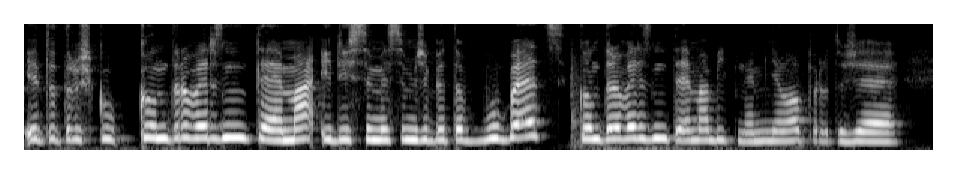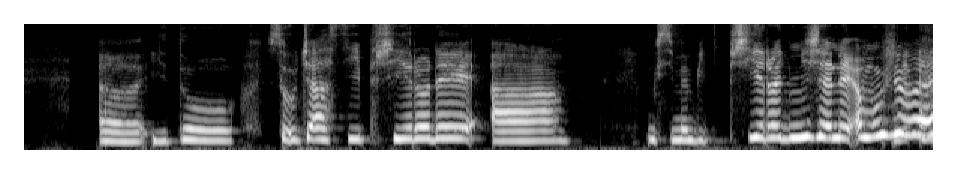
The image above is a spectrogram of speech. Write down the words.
Je to trošku kontroverzní téma, i když si myslím, že by to vůbec kontroverzní téma být nemělo, protože uh, je to součástí přírody a musíme být přírodní ženy a mužové.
